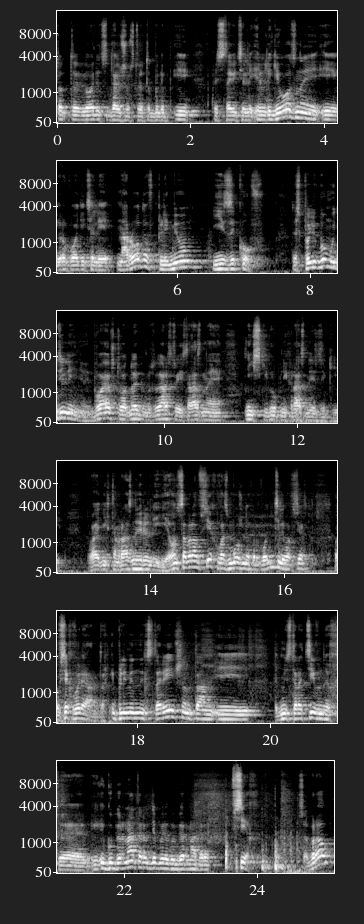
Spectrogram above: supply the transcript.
тут говорится дальше, что это были и представители и религиозные, и руководители народов, племен, языков. То есть по любому делению. Бывает, что в одной государстве есть разные этнические группы, у них разные языки. Бывает, у них там разные религии. Он собрал всех возможных руководителей во всех, во всех вариантах. И племенных старейшин там, и административных, э, и губернаторов, где были губернаторы. Всех собрал,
